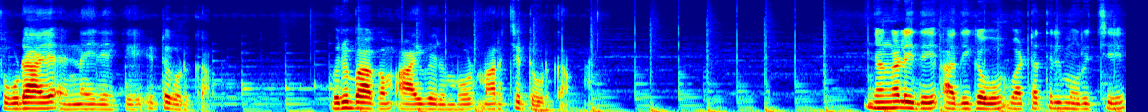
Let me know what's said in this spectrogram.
ചൂടായ എണ്ണയിലേക്ക് ഇട്ട് കൊടുക്കാം. ഒരു ഭാഗം ആയി വരുമ്പോൾ മറിച്ചിട്ട് കൊടുക്കാം. ഞങ്ങളിത് അധികവും വട്ടത്തിൽ മുറിച്ച്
